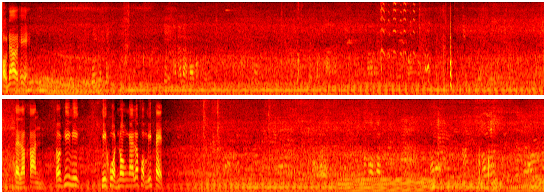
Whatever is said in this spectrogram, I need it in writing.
ออกได้พี่เรื่องเป็นเด็กอันนั้นเราต้องรู้เป็นต้องผ่านแต่ละคันแล้วพี่มีมีขวดนมไงแล้วผมมีเป็ด เอากันเอาไงเอาไงเอาไง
